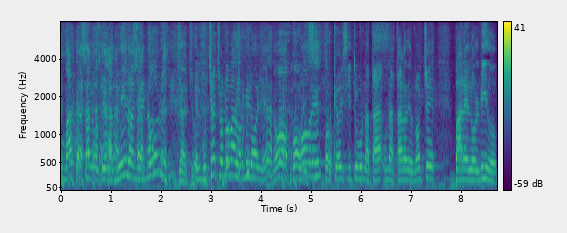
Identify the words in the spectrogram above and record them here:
no? Marcas a los delanteros y a ¿no? Torres, muchacho. El muchacho no va a dormir hoy, ¿eh? No, pobrecito. porque hoy sí tuvo una, ta- una tarde o noche para el olvido.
